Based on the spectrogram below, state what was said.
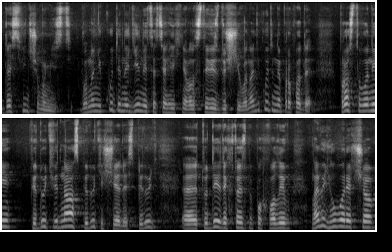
десь в іншому місці. Воно нікуди не дінеться, ця їхня властивість душі, вона нікуди не пропаде. Просто вони підуть від нас, підуть іще десь, підуть е, туди, де хтось би похвалив. Навіть говорять, що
